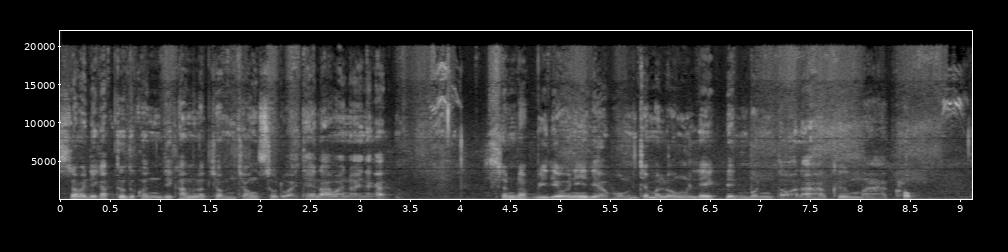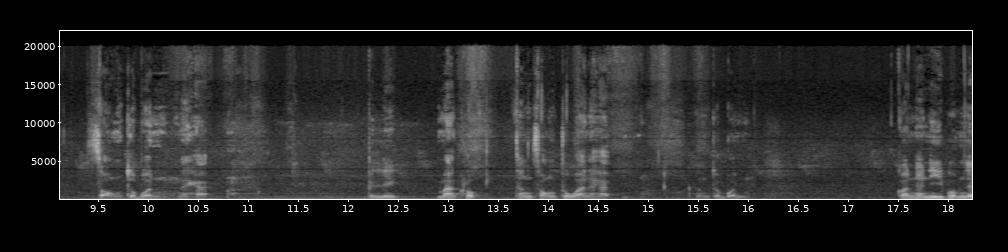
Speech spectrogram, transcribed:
สวัสดีครับทุกทุกๆคนที่เข้ามารับชมช่องสุดหวยไทยลาวหน่อยนะครับสำหรับวิดีโอนี้เดี๋ยวผมจะมาลงเลขเด่นบนต่อนะครับ คือมาครบ 2 ตัวบนนะครับเป็นเลขมาครบทั้ง 2 ตัวนะครับสองตัวบน ก่อนหน้านี้ผมได้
